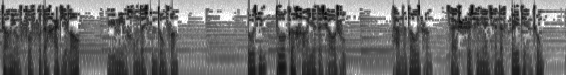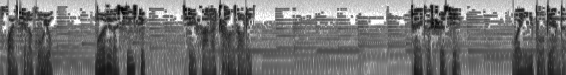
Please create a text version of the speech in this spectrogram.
张勇夫妇的海底捞、俞敏洪的新东方，如今多个行业的翘楚，他们都曾在十七年前的非典中唤起了孤勇，磨砺了心性，激发了创造力。这个世界唯一不变的，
